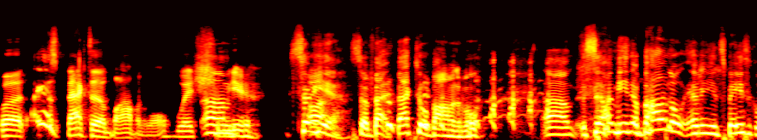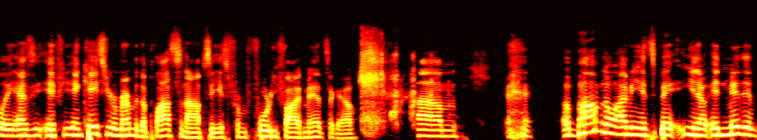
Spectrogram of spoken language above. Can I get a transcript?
But I guess back to Abominable, which Um, we, so Oh. yeah so back back to abominable um so i mean abominable i mean it's basically as if you in case you remember the plot synopses from 45 minutes ago um abominable i mean it's ba- you know admitted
